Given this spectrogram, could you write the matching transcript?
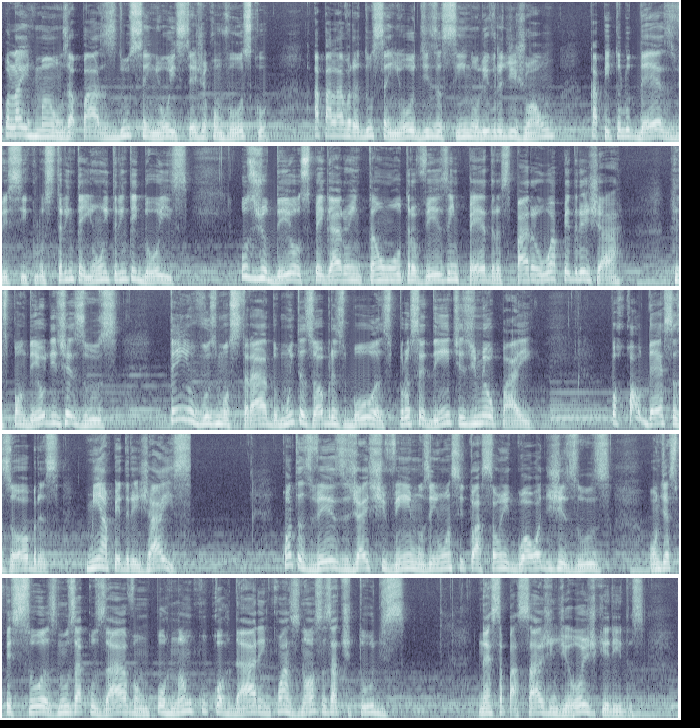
Olá, irmãos, a paz do Senhor esteja convosco. A palavra do Senhor diz assim no livro de João, capítulo 10, versículos 31 e 32. Os judeus pegaram então outra vez em pedras para o apedrejar. Respondeu-lhes Jesus: Tenho-vos mostrado muitas obras boas procedentes de meu Pai. Por qual dessas obras me apedrejais? Quantas vezes já estivemos em uma situação igual a de Jesus, onde as pessoas nos acusavam por não concordarem com as nossas atitudes? Nesta passagem de hoje, queridos,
